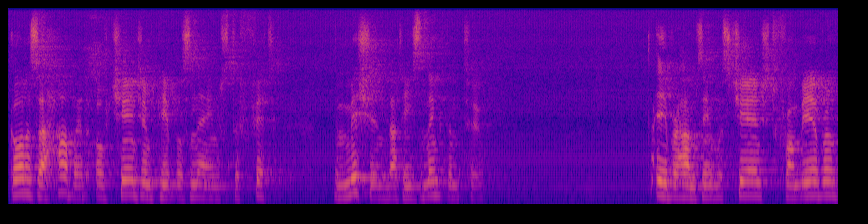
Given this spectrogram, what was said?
God has a habit of changing people's names to fit the mission that he's linked them to. Abraham's name was changed from Abram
